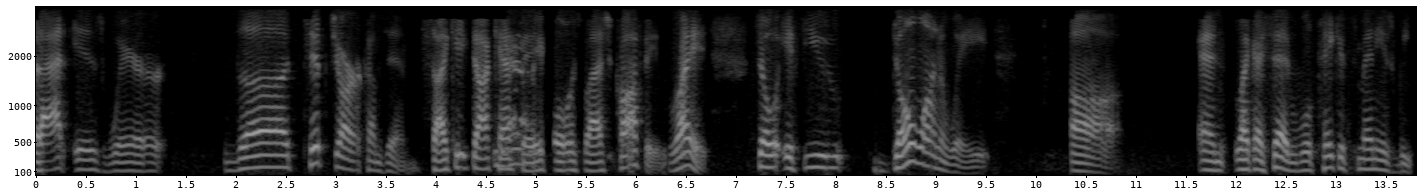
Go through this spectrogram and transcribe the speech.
that is where the tip jar comes in. Psychic.cafe Yeah. forward slash coffee. Right. So if you don't want to wait, uh, and like I said, we'll take as many as we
